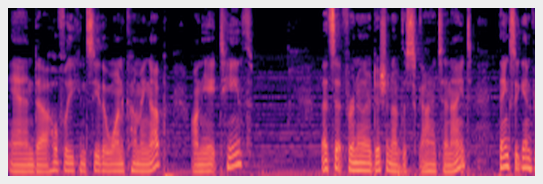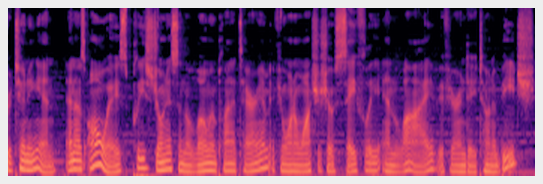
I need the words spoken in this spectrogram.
And uh, hopefully, you can see the one coming up on the 18th. That's it for another edition of The Sky Tonight. Thanks again for tuning in, and as always, please join us in the Lohmann Planetarium if you want to watch your show safely and live if you're in Daytona Beach.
